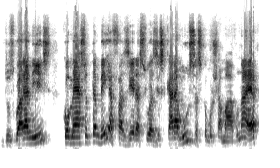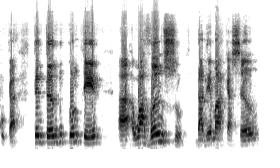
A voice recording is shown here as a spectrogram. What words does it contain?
dos guaranis começam também a fazer as suas escaramuças, como chamavam na época, tentando conter o avanço da demarcação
